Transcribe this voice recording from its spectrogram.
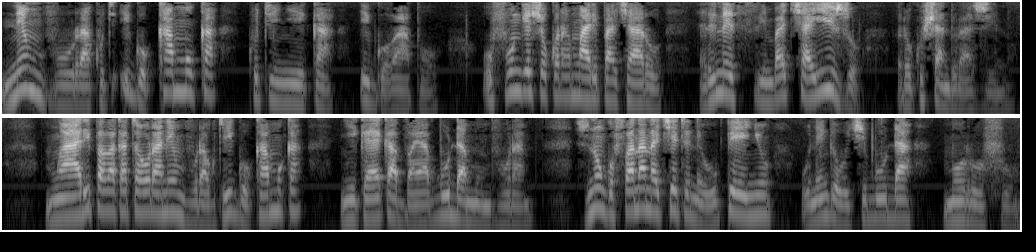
nemvura kuti igokamuka kuti nyika igovapo. Ufunge shoko ramwari pacharo rine simba chaizvo rokushandura zvinhu. Mwari pavakataura nemvura kuti igokamuka nyika yakabva yabuda mumvura. Zvinongofanana chete neupenyu hunenge huchibuda murufu.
